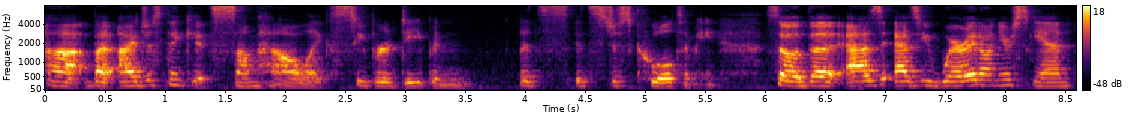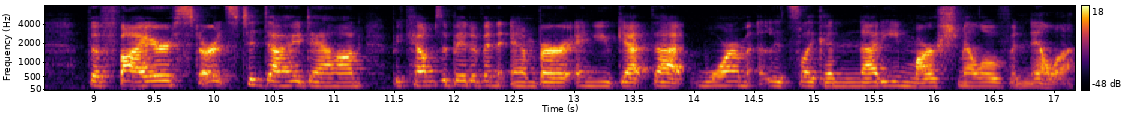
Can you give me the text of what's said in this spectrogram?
Uh, but I just think it's somehow like super deep and it's it's just cool to me. So the as as you wear it on your skin, the fire starts to die down, becomes a bit of an ember, and you get that warm, it's like a nutty marshmallow vanilla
